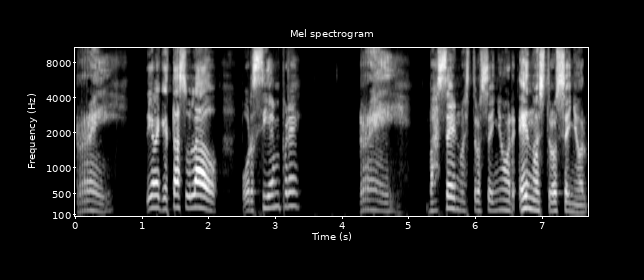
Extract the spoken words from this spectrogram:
rey. Dígale que está a su lado. Por siempre, rey va a ser nuestro Señor, es nuestro Señor.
